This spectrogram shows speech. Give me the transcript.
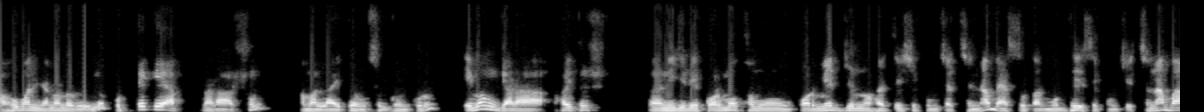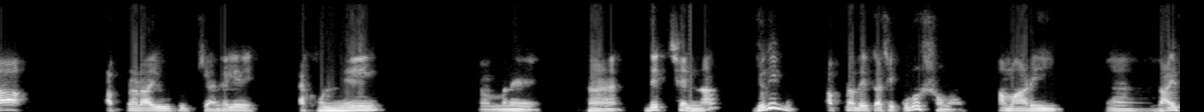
আহ্বান জানানো রইল, প্রত্যেকে আপনারা আসুন আমার লাইভে অংশগ্রহণ করুন এবং যারা হয়তো নিজেদের কর্মক্ষম কর্মের জন্য হয়তো এসে পৌঁছাচ্ছেন না, ব্যস্ততার মধ্যে এসে পৌঁছাচ্ছেন না বা আপনারা ইউটিউব চ্যানেলে এখন নেই মানে হ্যাঁ দেখছেন না, যদি আপনাদের কাছে কোনো সময় আমার এই লাইভ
